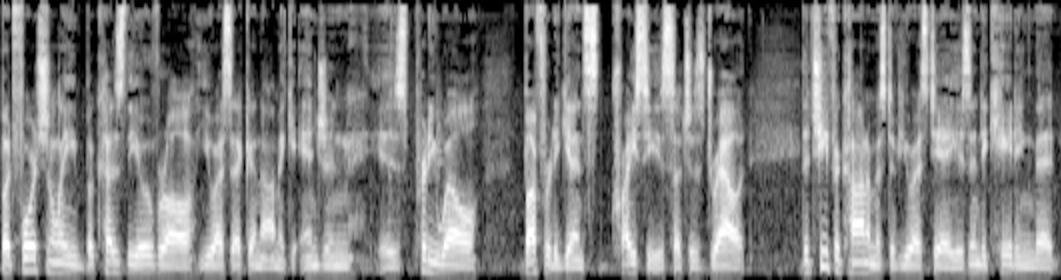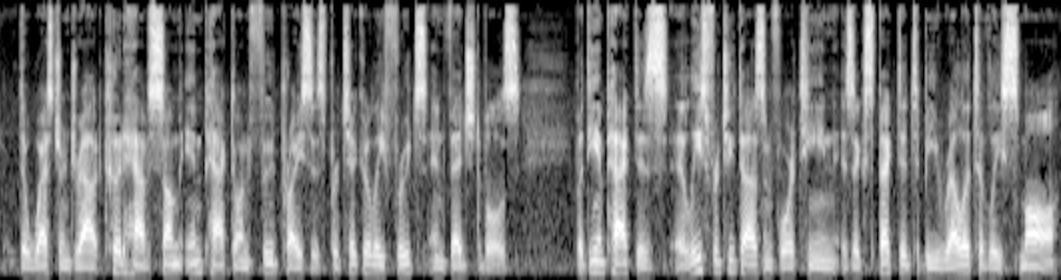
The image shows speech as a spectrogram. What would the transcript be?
But fortunately, because the overall U.S. economic engine is pretty well buffered against crises such as drought, the chief economist of USDA is indicating that the Western drought could have some impact on food prices, particularly fruits and vegetables. But the impact is, at least for 2014, is expected to be relatively small.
